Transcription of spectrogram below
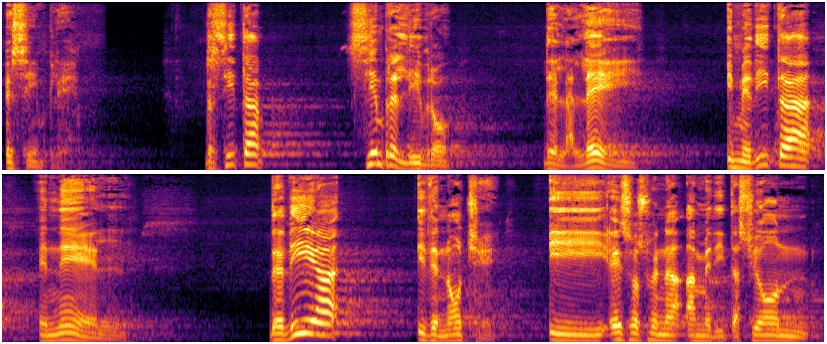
es simple. Recita siempre el libro de la ley y medita en él de día y de noche. Y eso suena a meditación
